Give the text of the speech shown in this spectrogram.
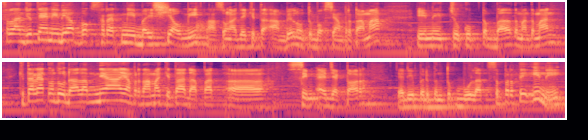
Selanjutnya ini dia box Redmi by Xiaomi. Langsung aja kita ambil untuk box yang pertama. Ini cukup tebal teman-teman. Kita lihat untuk dalamnya. Yang pertama kita dapat e, SIM ejector, jadi berbentuk bulat seperti ini.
